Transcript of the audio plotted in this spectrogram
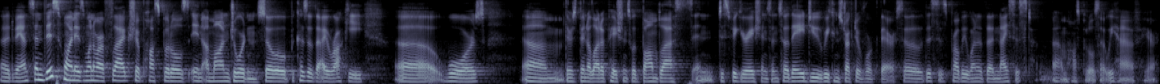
advanced. And this one is one of our flagship hospitals in Amman, Jordan. So because of the Iraqi uh, wars, um, there's been a lot of patients with bomb blasts and disfigurations, and so they do reconstructive work there. So this is probably one of the nicest um, hospitals that we have here.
